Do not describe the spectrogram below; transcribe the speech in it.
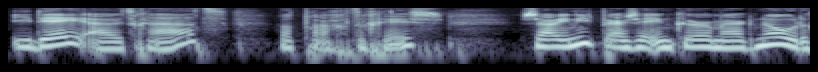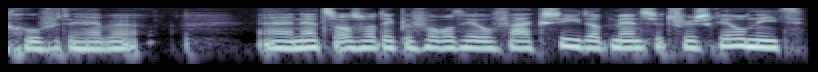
idee uitgaat, wat prachtig is, zou je niet per se een keurmerk nodig hoeven te hebben. Uh, net zoals wat ik bijvoorbeeld heel vaak zie, dat mensen het verschil niet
